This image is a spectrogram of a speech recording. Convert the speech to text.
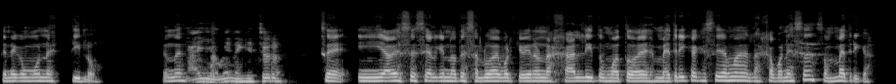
Tiene como un estilo. ¿Entiendes? Ay, bueno, qué choro. Sí, y a veces si alguien no te saluda porque viene una Harley, tu moto es métrica, que se llama, las japonesas son métricas.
